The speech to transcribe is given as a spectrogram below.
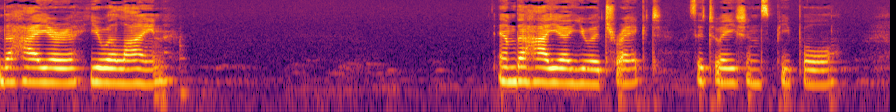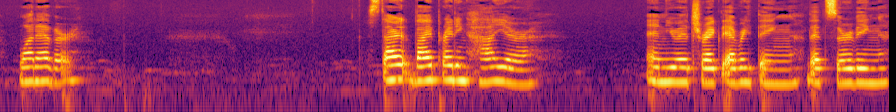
the higher you align. And the higher you attract situations, people, whatever. Start vibrating higher and you attract everything that's serving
